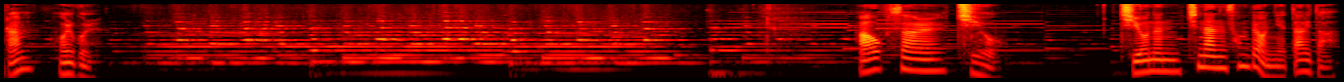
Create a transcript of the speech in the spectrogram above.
사람 얼굴 아홉 살 지효 지효는 친한 선배 언니의 딸이다.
